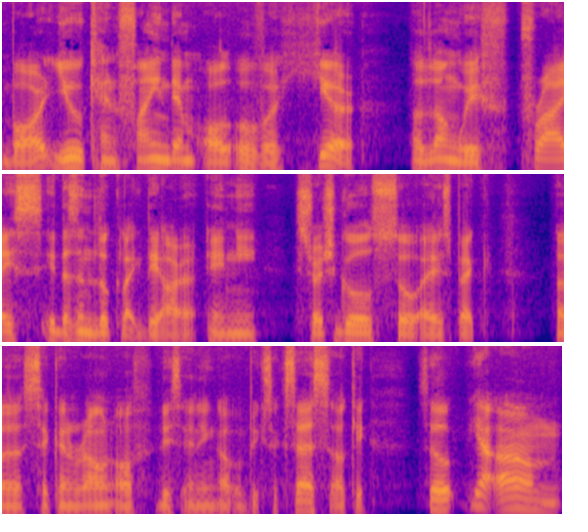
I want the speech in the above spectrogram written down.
board, you can find them all over here, along with price. It doesn't look like there are any stretch goals, so I expect a second round of this ending up a big success. Okay, so yeah, um,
